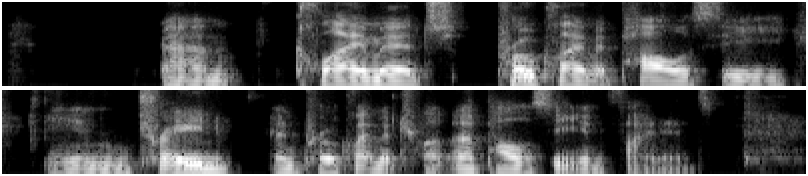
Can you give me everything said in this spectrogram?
um, climate, pro climate policy in trade and pro climate uh, policy in finance.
